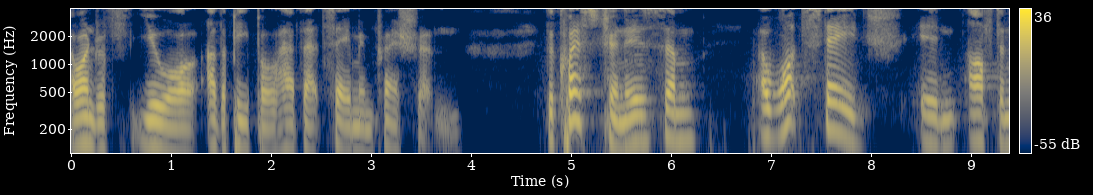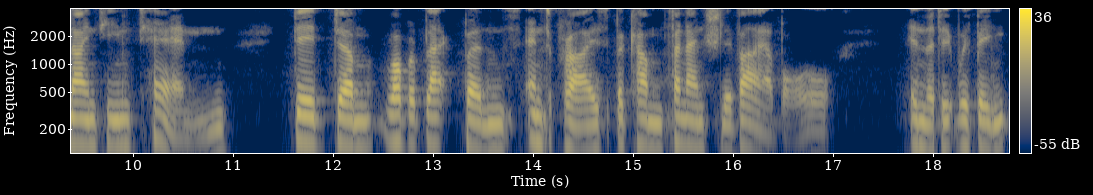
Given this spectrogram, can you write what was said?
I wonder if you or other people have that same impression. The question is, um, at what stage in after 1910 did um, Robert Blackburn's enterprise become financially viable? In that it was being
